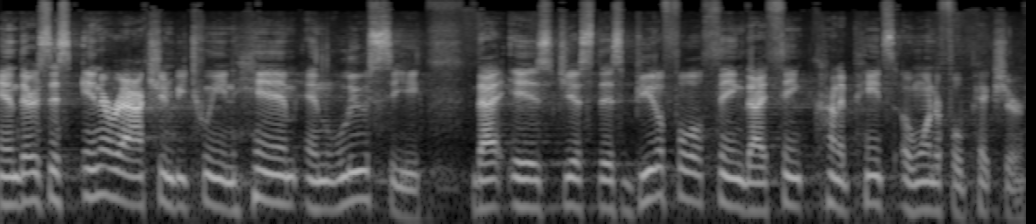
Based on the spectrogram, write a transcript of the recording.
And there's this interaction between him and Lucy that is just this beautiful thing that I think kind of paints a wonderful picture.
